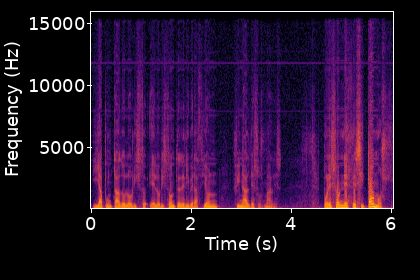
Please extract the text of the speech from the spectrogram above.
y apuntado el, horizonte de liberación final de esos males. Por eso necesitamos,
